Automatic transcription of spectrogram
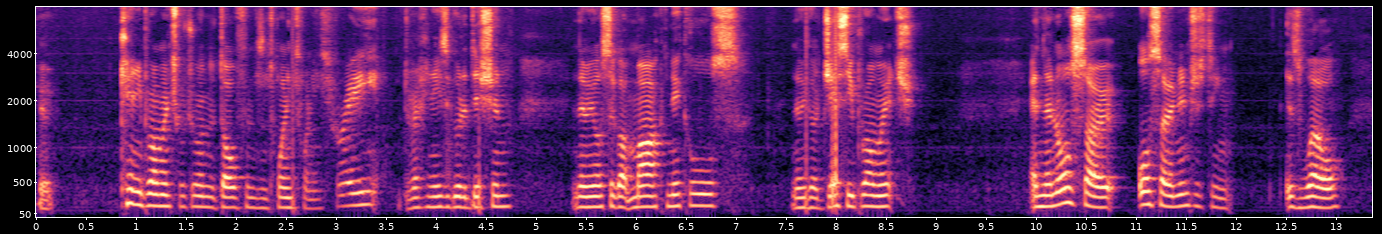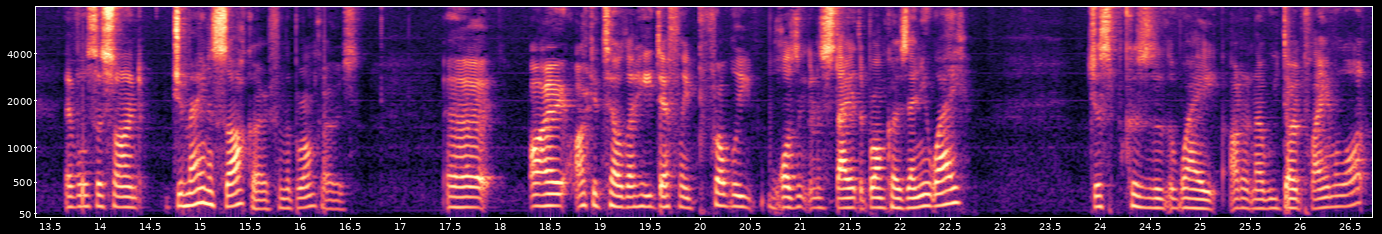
Yeah. Kenny Bromwich will join the Dolphins in 2023. I reckon he's a good addition. And then we also got Mark Nicholls. And then we got Jesse Bromwich. And then also, also an interesting as well, they've also signed Jamayne Isaako from the Broncos. Uh, I I could tell that he definitely probably wasn't going to stay at the Broncos anyway. Just because of the way I don't know we don't play him a lot,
